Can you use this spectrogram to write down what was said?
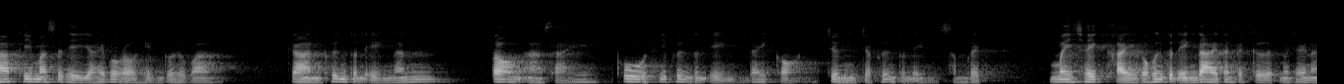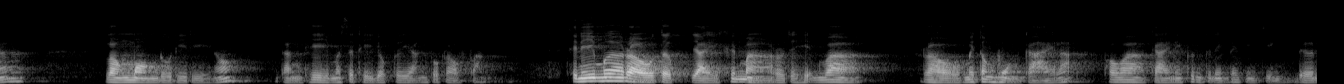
าพที่มัสเตอยากให้พวกเราเห็นก็คือว่า การพึ่งตนเองนั้นต้องอาศัยผู้ที่พึ่งตนเองได้ก่อน จึงจะพึ่งตนเองสำเร็จ ไม่ใช่ใครก็พึ่งตนเองได้ตั้งแต่เกิดไม่ใช่นะ ลองมองดูดีๆเนาะดังที่มัสเตียยกตัวอย่างพวกเราฟัง ทีนี้เมื่อเราเติบใหญ่ขึ้นมาเราจะเห็นว่า เราไม่ต้องห่วงกายละ เพราะว่ากายนี้พึ่งตนเองได้จริง ๆ เดิน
